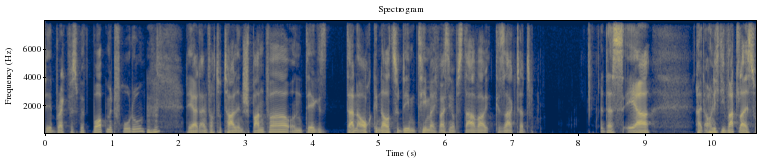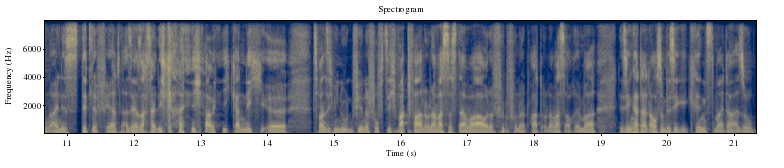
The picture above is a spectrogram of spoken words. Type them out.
der Breakfast with Bob mit Frodo, Mhm. der halt einfach total entspannt war und der dann auch genau zu dem Thema, ich weiß nicht, ob es da war, gesagt hat, dass er halt auch nicht die Wattleistung eines Ditlev fährt. Also er sagt halt, ich kann, ich, ich kann nicht äh, 20 Minuten 450 Watt fahren oder was das da war oder 500 Watt oder was auch immer. Deswegen hat er halt auch so ein bisschen gegrinst, meinte er, also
